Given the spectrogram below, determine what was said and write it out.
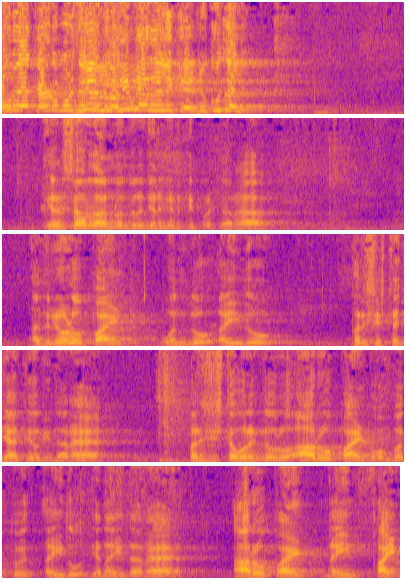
ಅವ್ರು ಯಾಕೆ ಎರಡು ಮೂರು ನೀವು ಯಾರು ನೀವು ಕೂತ್ಕೊಳ್ಳಿ. ಎರಡ್ ಸಾವಿರದ ಹನ್ನೊಂದರ ಜನಗಣತಿ ಪ್ರಕಾರ ಹದಿನೇಳು ಪಾಯಿಂಟ್ ಒಂದು ಐದು ಪರಿಶಿಷ್ಟ ಜಾತಿಯವರಿದ್ದಾರೆ ಪರಿಶಿಷ್ಟ ವರ್ಗದವರು ಆರು ಪಾಯಿಂಟ್ ಒಂಬತ್ತು ಐದು ಜನ ಇದ್ದಾರೆ. ಆರು ಪಾಯಿಂಟ್ ನೈನ್ ಫೈವ್.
